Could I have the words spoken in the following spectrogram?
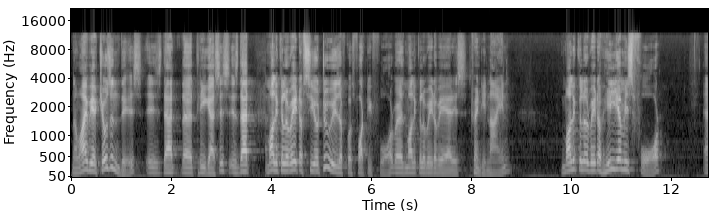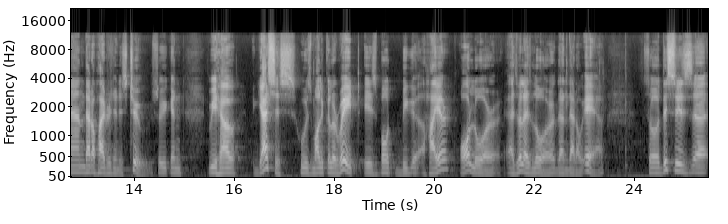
Now, why we have chosen this is that uh, three gases is that molecular weight of CO2 is of course 44, whereas molecular weight of air is 29. Molecular weight of helium is 4 and that of hydrogen is 2. So, you can we have gases whose molecular weight is both bigger, higher or lower as well as lower than that of air. So, this is uh,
